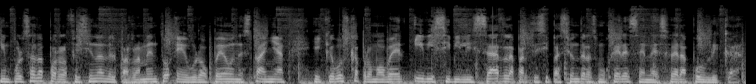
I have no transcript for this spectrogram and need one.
impulsada por la Oficina del Parlamento Europeo en España y que busca promover y visibilizar la participación de las mujeres en la esfera pública.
